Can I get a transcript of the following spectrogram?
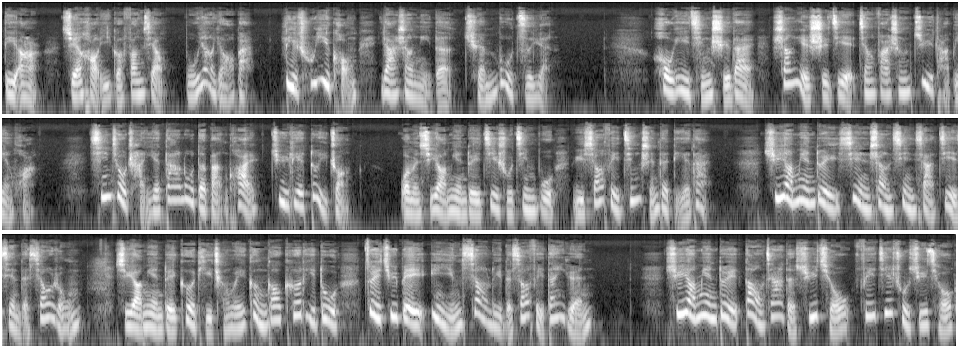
第二，选好一个方向，不要摇摆，立出一孔，压上你的全部资源。后疫情时代，商业世界将发生巨大变化，新旧产业大陆的板块剧烈对撞。我们需要面对技术进步与消费精神的迭代，需要面对线上线下界限的消融，需要面对个体成为更高颗粒度、最具备运营效率的消费单元，需要面对到家的需求、非接触需求、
